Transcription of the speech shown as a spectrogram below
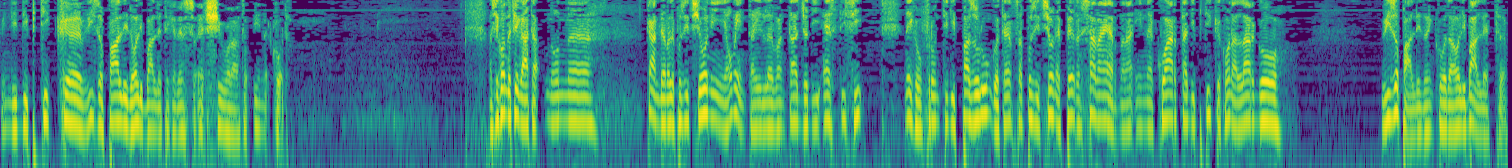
Quindi Diptic, viso pallido, Oli Ballet che adesso è scivolato in coda. La seconda piegata non eh, cambiano le posizioni, aumenta il vantaggio di STC nei confronti di Pasolungo, terza posizione per Sana Erna, in quarta Diptic con allargo viso pallido in coda Oli Ballet.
